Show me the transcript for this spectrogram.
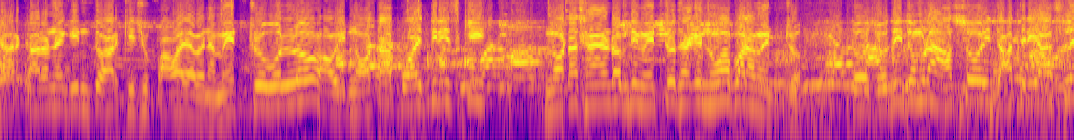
যার কারণে কিন্তু আর কিছু পাওয়া যাবে না। মেট্রো বলল, ওই নটা পঁয়ত্রিশ কি, নটা সাড়ে নটা অবধি মেট্রো থাকে, নোয়াপাড়া মেট্রো। তো যদি তোমরা আসো ওই তাড়াতাড়ি আসলে,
